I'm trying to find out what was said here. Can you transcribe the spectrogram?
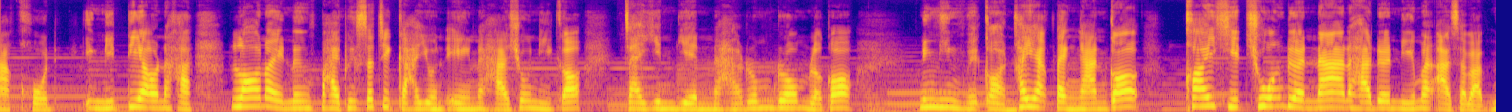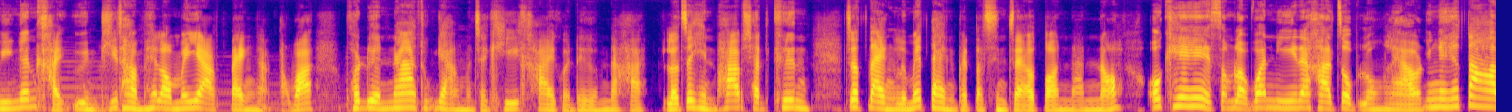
นาคตอีกนิดเดียวนะคะ รอหน่อยนึงปลายพฤศจิกายนเองนะคะ ช่วงนี้ก็ใจเย็นๆนะคะ ร่มๆแล้วก็นิ่งๆไว้ก่อนใครอยากแต่งงานก็ ค่อยคิดช่วงเดือนหน้านะคะ เดือนนี้มันอาจจะแบบมีเงื่อนไขอื่นที่ทำให้เราไม่อยากแต่งอะแต่ว่าพอเดือนหน้าทุกอย่างมันจะคลี่คลายกว่าเดิมนะคะ เราจะเห็นภาพชัดขึ้น จะแต่งหรือไม่แต่งไปตัดสินใจเอาตอนนั้นเนาะโอเคสำหรับวันนี้นะคะ จบลงแล้วยังไงก็ตาม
